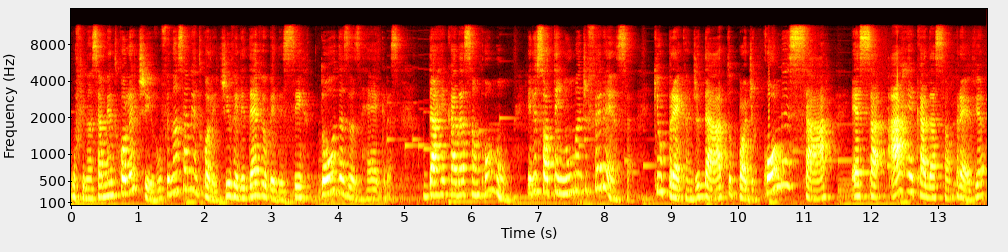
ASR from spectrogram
o financiamento coletivo. O financiamento coletivo ele deve obedecer todas as regras da arrecadação comum. Ele só tem uma diferença, que o pré-candidato pode começar essa arrecadação prévia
